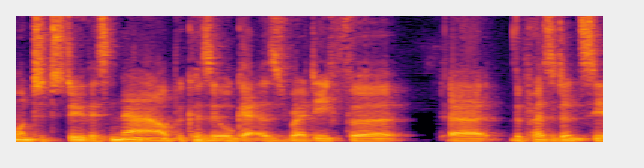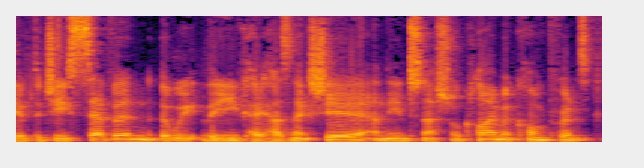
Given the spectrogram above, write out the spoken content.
wanted to do this now because it will get us ready for uh, the presidency of the G7 that we, the UK has next year and the International Climate Conference.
